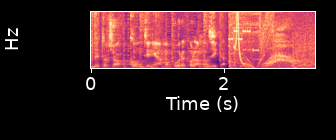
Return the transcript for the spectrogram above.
Detto ciò, continuiamo pure con la musica. Give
